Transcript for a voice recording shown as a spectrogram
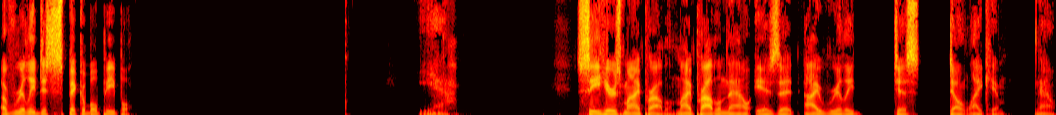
of really despicable people. Yeah. See, here's my problem. My problem now is that I really just don't like him now.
